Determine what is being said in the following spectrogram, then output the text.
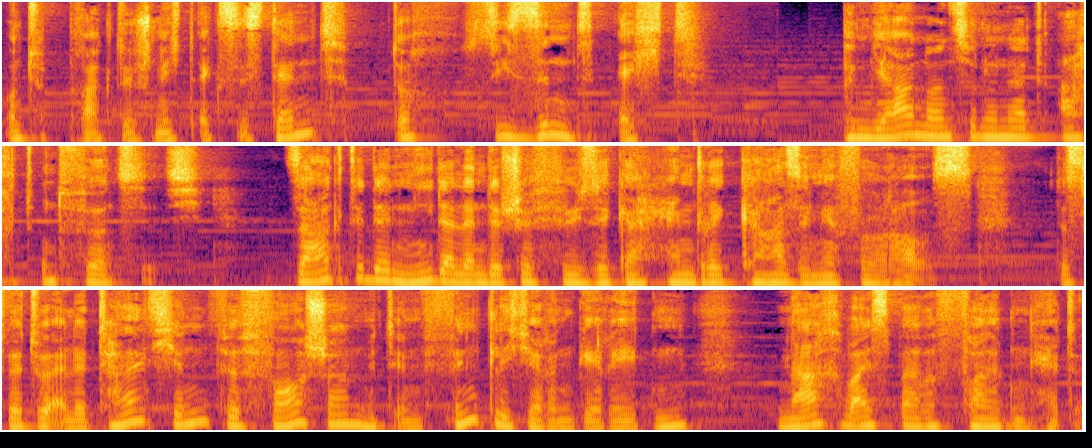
und praktisch nicht existent, doch sie sind echt. Im Jahr 1948 sagte der niederländische Physiker Hendrik Casimir voraus, dass virtuelle Teilchen für Forscher mit empfindlicheren Geräten nachweisbare Folgen hätte.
